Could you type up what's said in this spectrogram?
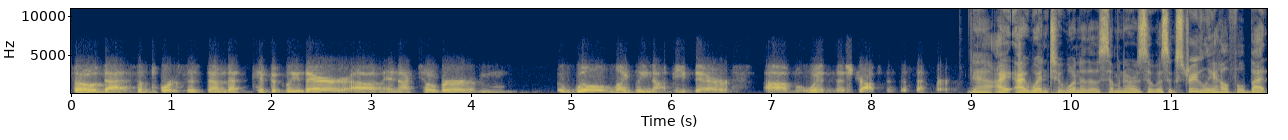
so that support system that's typically there um, in October will likely not be there um, when this drops in December. Yeah, I, I, went to one of those seminars. It was extremely helpful, but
